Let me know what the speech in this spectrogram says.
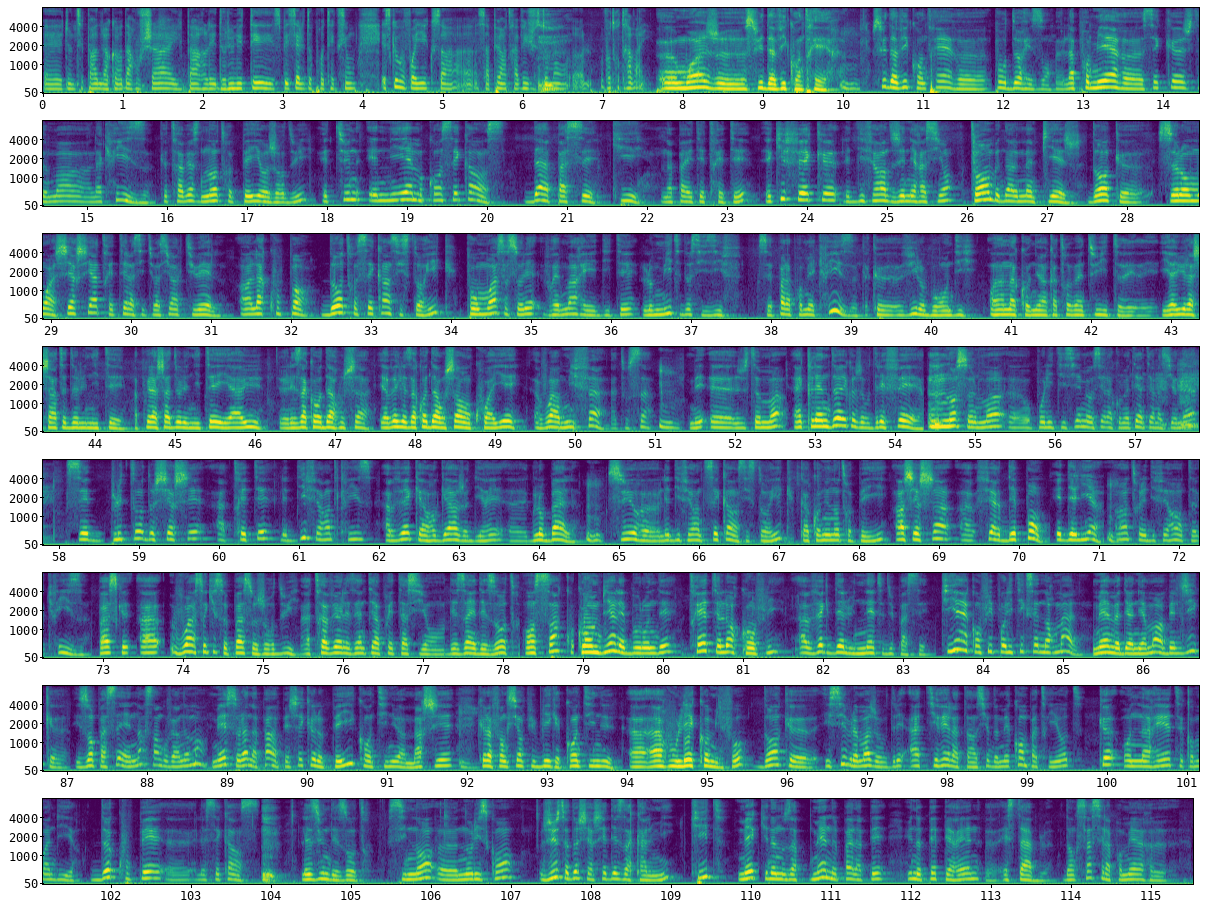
euh, je ne sais pas, de l'accord d'Arusha, il parlait de l'unité spéciale de protection. Est-ce que vous voyez que ça, ça peut entraver justement euh, votre travail? Euh, Moi, je suis d'avis contraire. Mhm. Je suis d'avis contraire pour deux raisons. La première, c'est que justement, la crise que traverse notre pays aujourd'hui est une énième conséquence d'un passé qui n'a pas été traité et qui fait que les différentes générations tombent dans le même piège. Donc, euh, selon moi, chercher à traiter la situation actuelle en la coupant d'autres séquences historiques, pour moi, ce serait vraiment rééditer le mythe de Sisyphe. C'est pas la première crise que vit le Burundi. On en a connu en 88. Il y a eu la charte de l'unité. Après la charte de l'unité, il y a eu euh, les accords d'Arusha. Et avec les accords d'Arusha, on croyait avoir mis fin à tout ça. Mm. Mais euh, justement, un clin d'œil que je voudrais faire, non seulement euh, aux politiciens, mais aussi à la communauté internationale, c'est plutôt de chercher à traiter les différentes crises avec un regard, je dirais, global mm-hmm. sur les différentes séquences historiques qu'a connu notre pays, en cherchant à faire des ponts et des liens mhm. entre les différentes crises. Parce que à voir ce qui se passe aujourd'hui, à travers les interprétations des uns et des autres, on sent combien les Burundais traitent leurs conflits avec des lunettes du passé. Qu'il y ait un conflit politique, c'est normal. Même dernièrement en Belgique, ils ont passé un an sans gouvernement. Mais cela n'a pas empêché que le pays continue à marcher, mhm. que la fonction publique continue à, rouler comme il faut. Donc euh, ici, vraiment, je voudrais attirer l'attention de mes compatriotes qu'on arrête, comment dire, de couper euh, les séquences les unes des autres. Sinon, euh, nous risquons juste de chercher des accalmies, quitte, mais qui ne nous amènent pas la paix, une paix pérenne et stable. Donc ça, c'est la première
